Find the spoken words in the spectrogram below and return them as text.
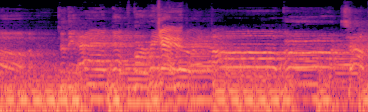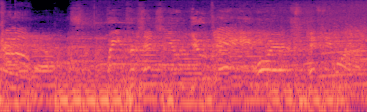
welcome to the Annette Marina yeah. Abu Dhabi. We present to you UDE Warriors 51.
